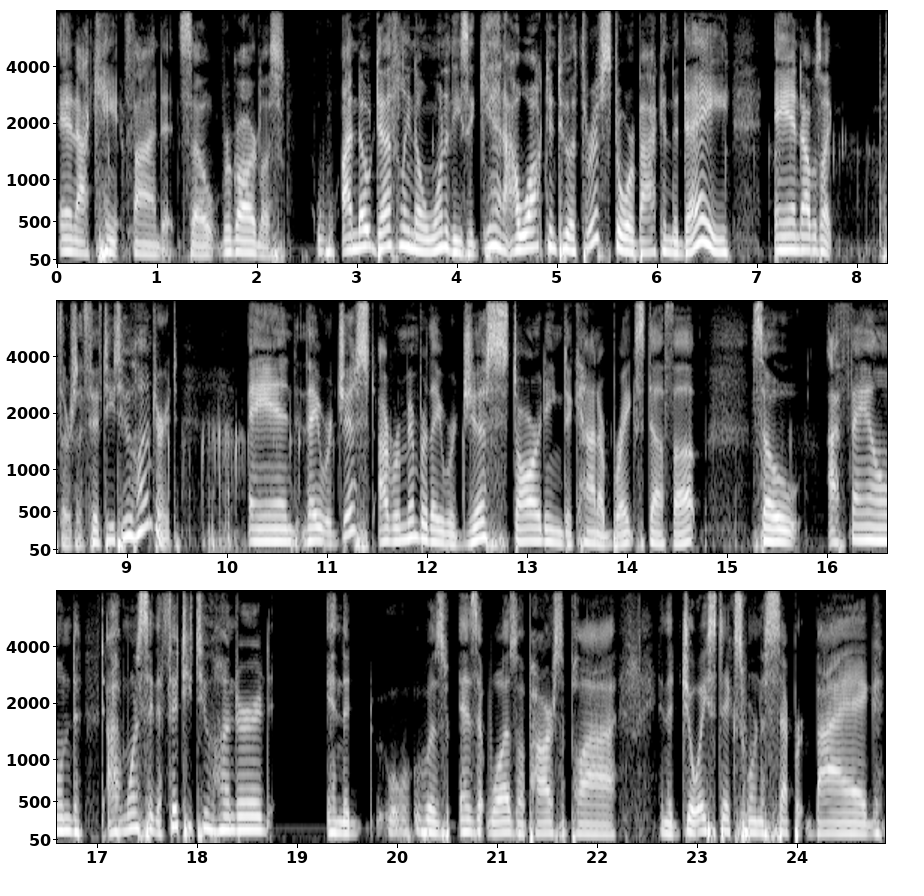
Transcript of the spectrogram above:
and I can't find it? So, regardless. I know definitely know one of these. Again, I walked into a thrift store back in the day and I was like, well, there's a 5200. And they were just, I remember they were just starting to kind of break stuff up. So I found, I want to say the 5200 and the was as it was a power supply, and the joysticks were in a separate bag.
